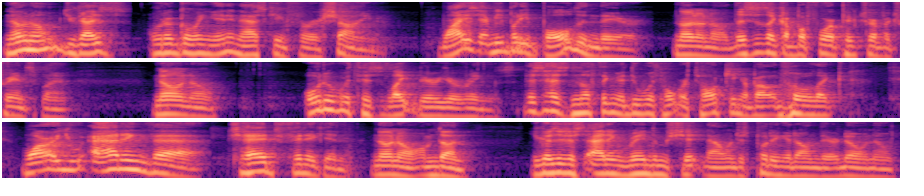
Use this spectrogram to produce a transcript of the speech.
No, no. You guys are going in and asking for a shine. Why is everybody bald in there? No, no, no. This is like a before picture of a transplant. No, no. Oda with his lightbearer rings. This has nothing to do with what we're talking about, though. Like, why are you adding that? Chad Finnegan. No, no, I'm done. You guys are just adding random shit now and just putting it on there. No, no.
